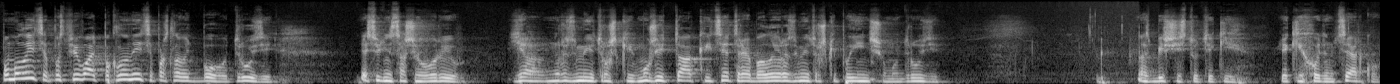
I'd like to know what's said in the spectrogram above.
Помолитися, поспівати, поклонитися, прославити Богу, друзі. Я сьогодні Саші говорив, я не розумію трошки, може і так, і це треба, але я розумію трошки по-іншому, друзі. У нас більшість тут, які, які ходимо в церкву.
